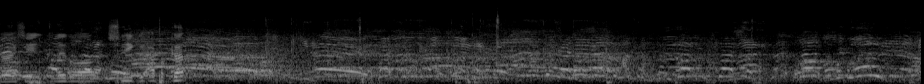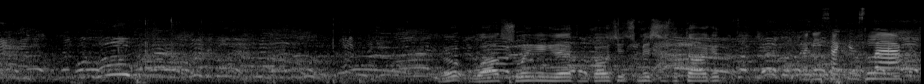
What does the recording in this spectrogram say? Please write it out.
nice little sneaky uppercut. Wild swinging there from Cosic, misses the target. 20 seconds left.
